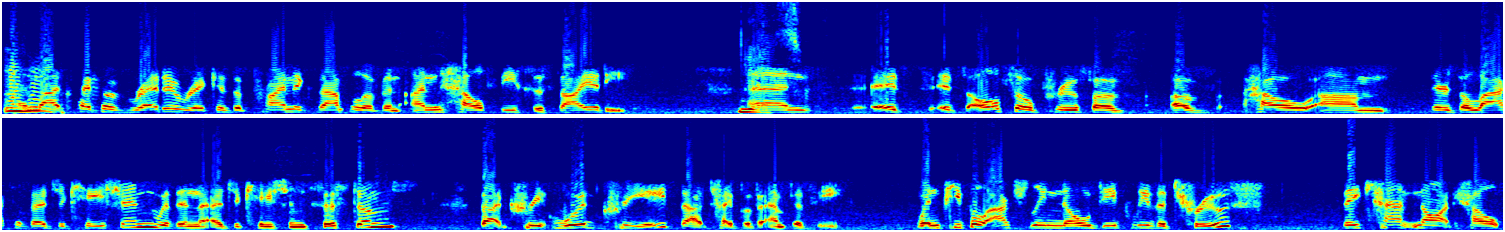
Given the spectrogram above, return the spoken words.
Mm-hmm. And that type of rhetoric is a prime example of an unhealthy society. Yes. And it's it's also proof of of how um, there's a lack of education within the education systems that cre- would create that type of empathy. When people actually know deeply the truth, they can't not help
